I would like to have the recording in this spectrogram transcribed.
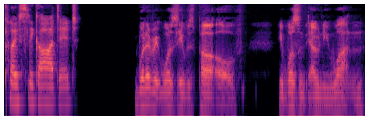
closely guarded. Whatever it was he was part of, he wasn't the only one.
